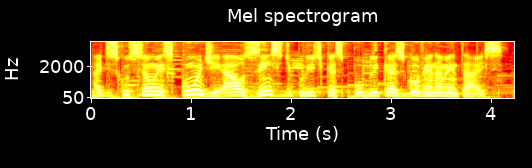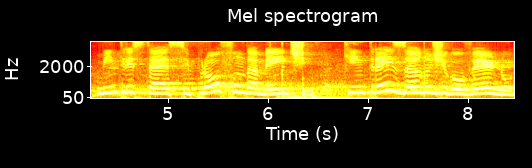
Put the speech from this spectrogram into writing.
a discussão esconde a ausência de políticas públicas governamentais. Me entristece profundamente que em três anos de governo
